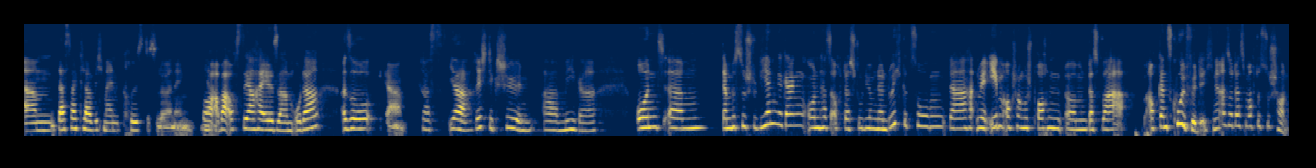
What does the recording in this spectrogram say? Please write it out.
Ähm, das war, glaube ich, mein größtes Learning. Boah, ja. aber auch sehr heilsam, oder? Also, ja. Krass, ja, richtig schön. Ah, mega. Und ähm, dann bist du studieren gegangen und hast auch das Studium dann durchgezogen. Da hatten wir eben auch schon gesprochen, ähm, das war auch ganz cool für dich. Ne? Also das mochtest du schon.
